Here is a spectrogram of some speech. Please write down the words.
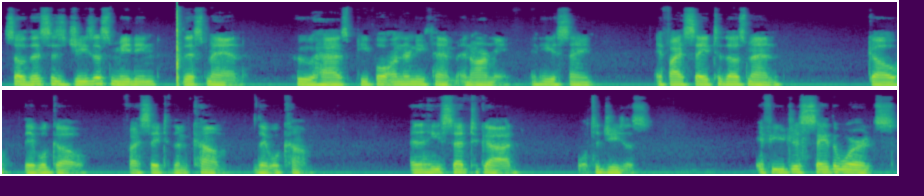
so this is Jesus meeting this man who has people underneath him, an army, and he is saying, If I say to those men, Go, they will go. If I say to them, Come, they will come. And he said to God, well, to Jesus, if you just say the words,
